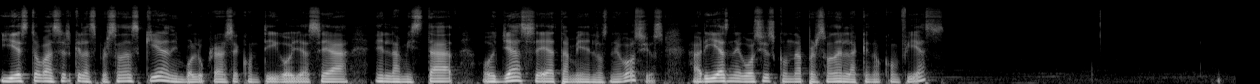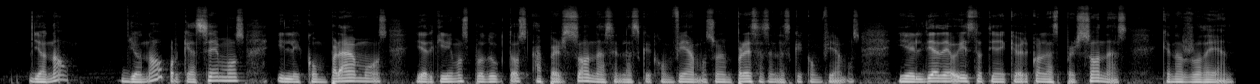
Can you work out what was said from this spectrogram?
Y esto va a hacer que las personas quieran involucrarse contigo, ya sea en la amistad o ya sea también en los negocios. ¿Harías negocios con una persona en la que no confías? Yo no. Yo no, porque hacemos y le compramos y adquirimos productos a personas en las que confiamos o empresas en las que confiamos. Y el día de hoy esto tiene que ver con las personas que nos rodean.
